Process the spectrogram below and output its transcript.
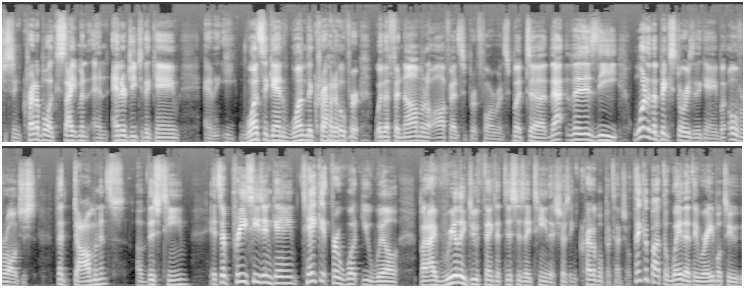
just incredible excitement and energy to the game. And he once again won the crowd over with a phenomenal offensive performance. But uh, that that is the one of the big stories of the game. But overall, just the dominance of this team. It's a preseason game. Take it for what you will, but I really do think that this is a team that shows incredible potential. Think about the way that they were able to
